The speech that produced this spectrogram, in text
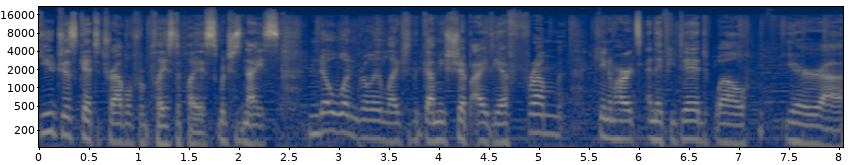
you just get to travel from place to place, which is nice. No one really liked the gummy ship idea from Kingdom Hearts, and if you did, well, you're uh,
